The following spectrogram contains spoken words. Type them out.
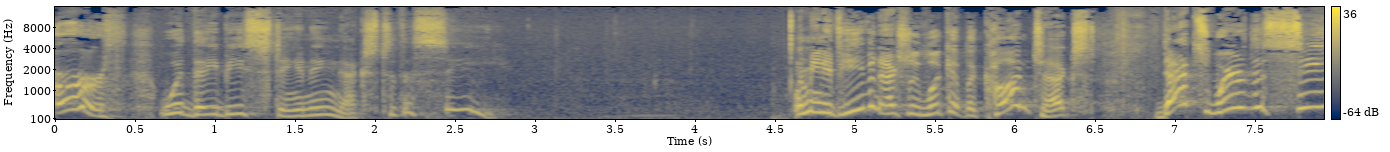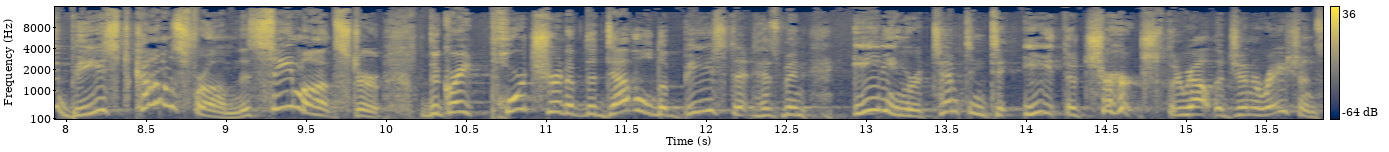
earth would they be standing next to the sea? I mean, if you even actually look at the context, that's where the sea beast comes from the sea monster, the great portrait of the devil, the beast that has been eating or attempting to eat the church throughout the generations.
